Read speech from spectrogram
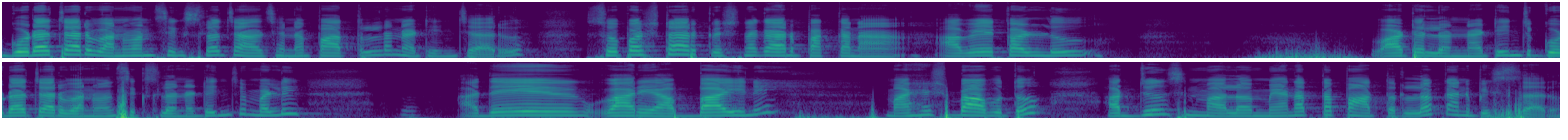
గూఢాచారి వన్ వన్ సిక్స్లో చాలా చిన్న పాత్రలో నటించారు. సూపర్ స్టార్ కృష్ణ గారి పక్కన అవే కళ్ళు వాటిల్లో నటించి గూఢాచారి వన్ వన్ సిక్స్లో నటించి మళ్ళీ అదే వారి అబ్బాయిని మహేష్ బాబుతో అర్జున్ సినిమాలో మేనత్త పాత్రలో కనిపిస్తారు.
